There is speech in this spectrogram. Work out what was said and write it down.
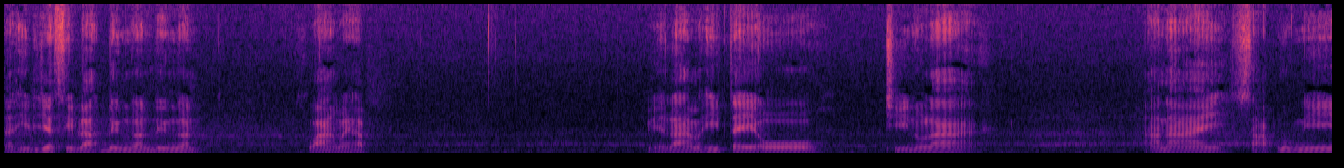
นาทีที่เจ็ดสิบแล้วดึงก่อนดึงก่อน วางไปครับ เวลามาที่เตโอชิโนล่า อานาย สับลูกนี้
